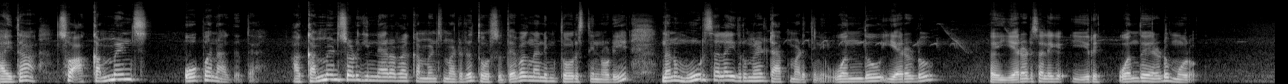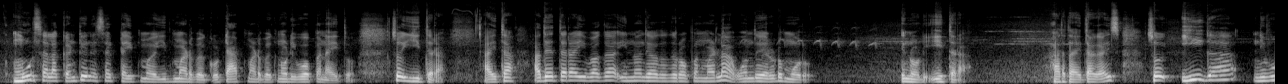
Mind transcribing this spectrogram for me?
ಆಯಿತಾ? ಸೊ ಆ ಕಮೆಂಟ್ಸ್ ಓಪನ್ ಆಗುತ್ತೆ. ಆ ಕಮೆಂಟ್ಸ್ ಒಳಗೆ ಇನ್ಯಾರ ಕಮೆಂಟ್ಸ್ ಮಾಡಿರೋ ತೋರಿಸುತ್ತೆ. ಇವಾಗ ನಾನು ನಿಮ್ಗೆ ತೋರಿಸ್ತೀನಿ ನೋಡಿ. ನಾನು ಮೂರು ಸಲ ಇದ್ರ ಮೇಲೆ ಟ್ಯಾಪ್ ಮಾಡ್ತೀನಿ. ಒಂದು, ಎರಡು ಎರಡು ಸಲಿಗೆ, ಇರಿ, ಒಂದು, ಎರಡು, ಮೂರು. ಮೂರು ಸಲ ಕಂಟಿನ್ಯೂಸ್ ಆಗಿ ಟೈಪ್ ಇದು ಮಾಡಬೇಕು ಟ್ಯಾಪ್ ಮಾಡಬೇಕು, ನೋಡಿ ಓಪನ್ ಆಯಿತು. ಸೊ ಈ ಥರ. ಆಯಿತಾ? ಅದೇ ಥರ ಇವಾಗ ಇನ್ನೊಂದು ಯಾವುದಾದ್ರು ಓಪನ್ ಮಾಡಲಾ? ಒಂದು, ಎರಡು, ಮೂರು. ನೋಡಿ, ಈ ಥರ ಅರ್ಥ ಆಯ್ತಾ ಗೈಸ್ ಸೊ ಈಗ ನೀವು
